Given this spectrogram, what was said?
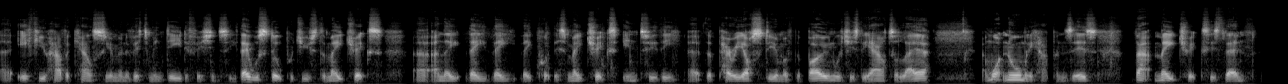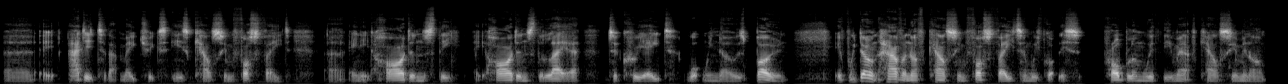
uh, if you have a calcium and a vitamin D deficiency. They will still produce the matrix uh, and they, they, they, they put this matrix into the, the periosteum of the bone, which is the outer layer. And what normally happens is that matrix is then added to that matrix is calcium phosphate and it hardens the it hardens the layer to create what we know bone. If we don't have enough calcium phosphate and we've got this problem with the amount of calcium in our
